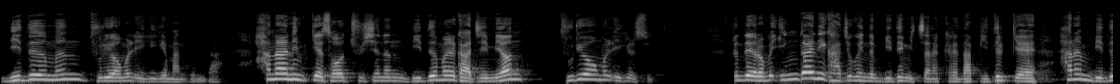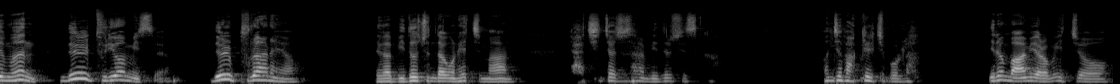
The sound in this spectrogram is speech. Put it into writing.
믿음은 두려움을 이기게 만든다. 하나님께서 주시는 믿음을 가지면 두려움을 이길 수 있다. 그런데 여러분 인간이 가지고 있는 믿음 있잖아요. 그래 나 믿을게 하는 믿음은 늘 두려움이 있어요. 늘 불안해요. 내가 믿어준다고는 했지만 야 진짜 저 사람 믿을 수 있을까? 언제 바뀔지 몰라. 이런 마음이 여러분 있죠.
